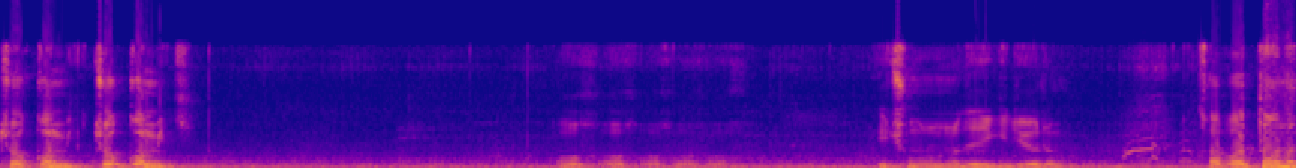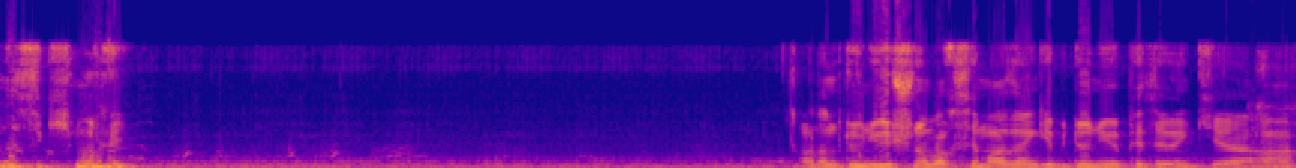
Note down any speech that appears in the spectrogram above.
Çok komik, çok komik. Oh oh oh oh oh. Hiç umurumda değil gidiyorum. Kapatanını sikeyim orayı. Adam dönüyor şuna bak semazen gibi dönüyor pezevenk ya. Aha.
